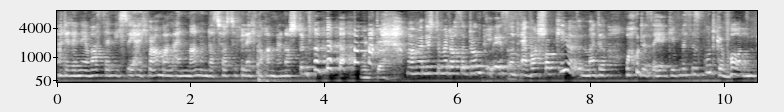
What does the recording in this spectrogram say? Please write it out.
Meinte denn, ja, was denn nicht so? Ja, ich war mal ein Mann und das hörst du vielleicht noch an meiner Stimme. Und da, weil meine Stimme doch so dunkel ist und er war schockiert und meinte, wow, das Ergebnis ist gut geworden.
